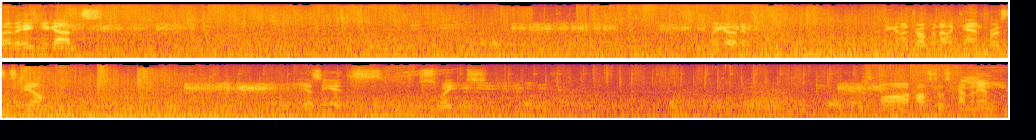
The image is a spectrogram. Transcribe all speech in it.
Overheating your guns. We got him. You gonna drop another can for us to steal? Yes, he is. Sweet. There's more hostiles coming in.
